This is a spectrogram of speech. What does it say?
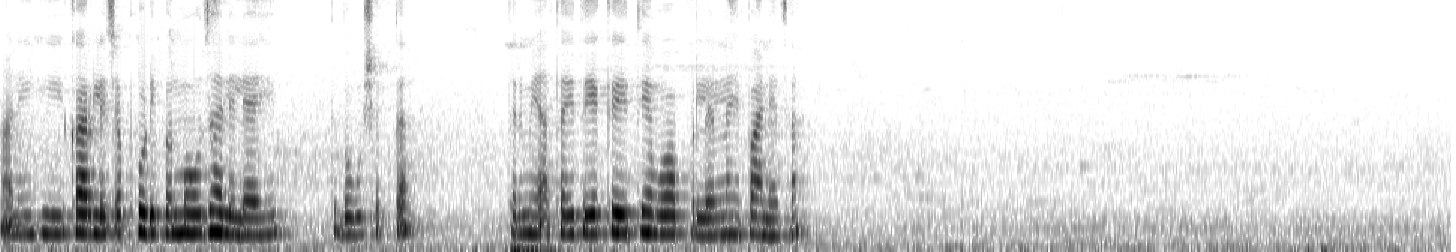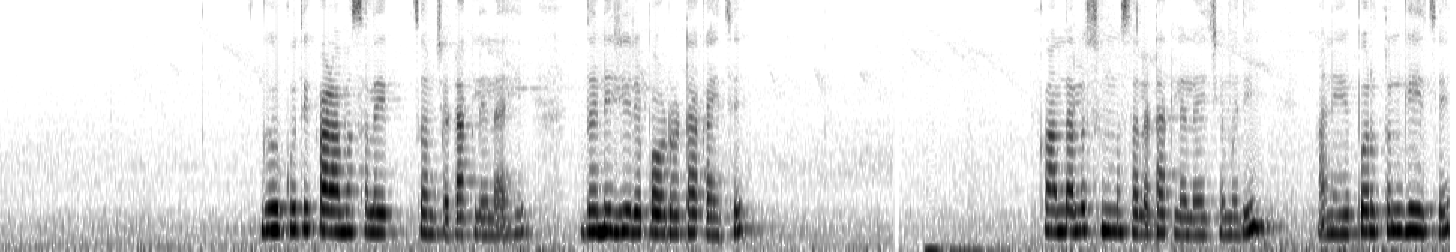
आणि ही कारल्याच्या फोडी पण मऊ झालेल्या आहेत. तर बघू शकता. तर मी आता इथे एकही थेंब वापरलेला नाही पाण्याचा. घरगुती काळा मसाला एक चमचा टाकलेला आहे. धने जिरे पावडर टाकायचे. कांदा लसूण मसाला टाकलेला आहे याच्यामध्ये. आणि परतून घ्यायचे.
